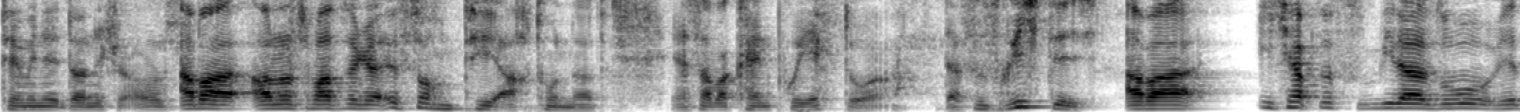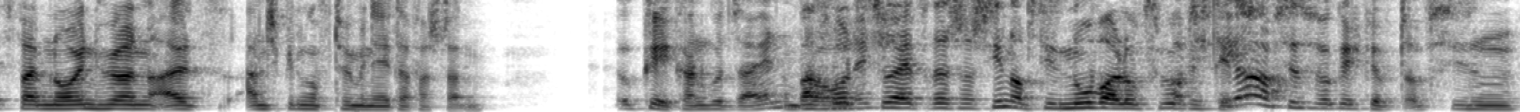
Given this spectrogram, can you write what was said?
Terminator nicht aus. Aber Arnold Schwarzenegger ist doch ein T800. Er ist aber kein Projektor. Das ist richtig, aber ich habe das wieder so jetzt beim neuen Hören als Anspielung auf Terminator verstanden. Okay, kann gut sein. Und was wolltest nicht? du jetzt recherchieren? Ob es diesen Novalux wirklich gibt? Ja, ob es es wirklich gibt. Ob diesen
